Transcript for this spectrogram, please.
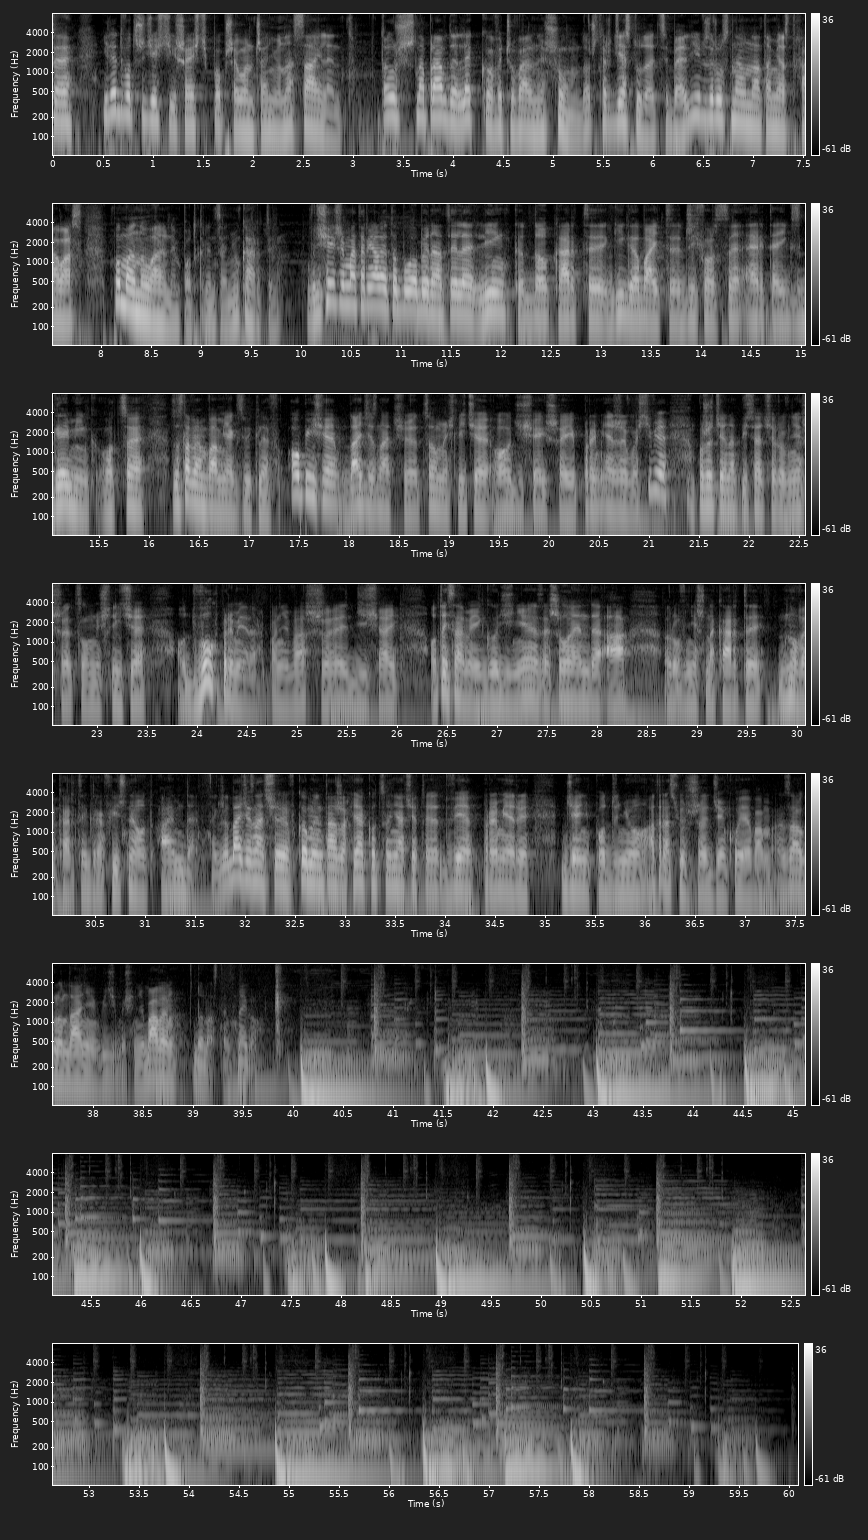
i ledwo 36 po przełączeniu na Silent. To już naprawdę lekko wyczuwalny szum, do 40 dB wzrósł natomiast hałas po manualnym podkręceniu karty. W dzisiejszym materiale to byłoby na tyle. Link do karty Gigabyte GeForce RTX Gaming OC zostawiam Wam jak zwykle w opisie. Dajcie znać, co myślicie o dzisiejszej premierze. Właściwie możecie napisać również, co myślicie o dwóch premierach, ponieważ dzisiaj o tej samej godzinie zeszło NDA również na karty, nowe karty graficzne od AMD. Także dajcie znać w komentarzach, jak oceniacie te dwie premiery dzień po dniu. A teraz już dziękuję Wam za oglądanie. Widzimy się niebawem. Do następnego.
